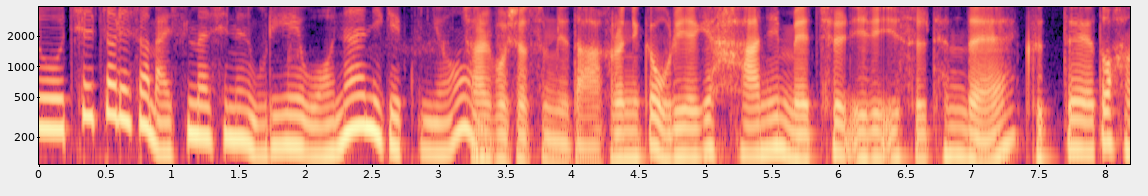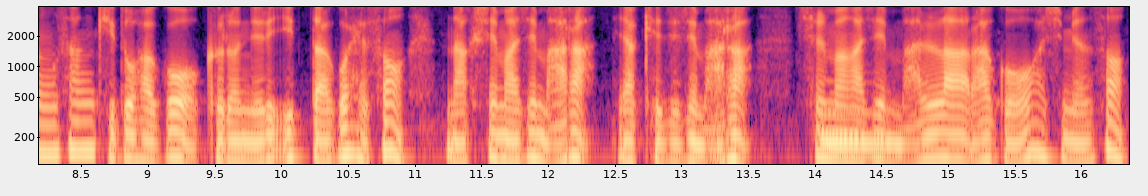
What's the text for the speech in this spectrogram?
또 7절에서 말씀하시는 우리의 원한이겠군요. 잘 보셨습니다. 그러니까 우리에게 한이 맺힐 일이 있을 텐데 그때에도 항상 기도하고 그런 일이 있다고 해서 낙심하지 마라, 약해지지 마라. 실망하지 음. 말라라고 하시면서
